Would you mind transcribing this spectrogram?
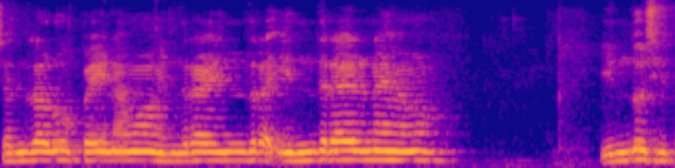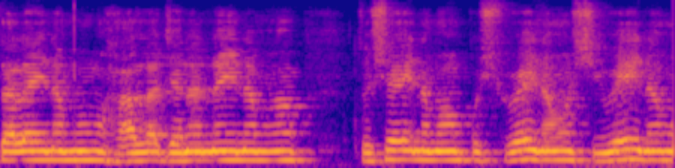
చంద్రరూపై నమో ఇంద్ర ఇంద్ర ఇంద్రాయ నమో ఇందు శీతలై నమో హాల జననై నమ తుషై నమ పుష్పై నమ శివై నమ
